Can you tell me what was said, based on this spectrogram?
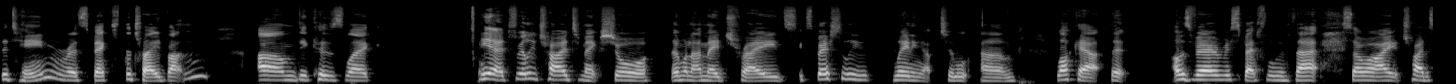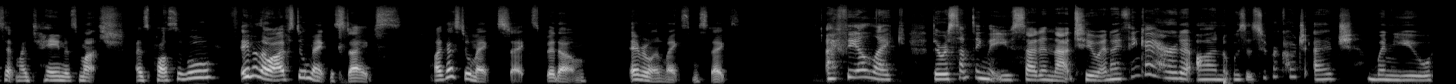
the team and respect the trade button um, because like yeah, it's really tried to make sure that when I made trades, especially leading up to um, lockout, that I was very respectful with that. So I try to set my team as much as possible, even though I still make mistakes. Like I still make mistakes, but um, everyone makes mistakes. I feel like there was something that you said in that too. And I think I heard it on, was it Super Coach Edge when you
